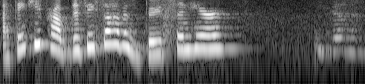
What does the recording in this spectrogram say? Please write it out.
I think he probably, does he still have his boots in here? He doesn't.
